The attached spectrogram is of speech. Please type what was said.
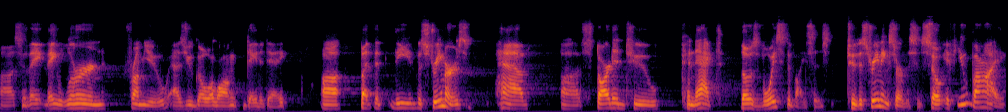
Uh, so they, they learn from you as you go along day to day. Uh, but the, the, the, streamers have uh, started to connect those voice devices to the streaming services. So if you buy,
